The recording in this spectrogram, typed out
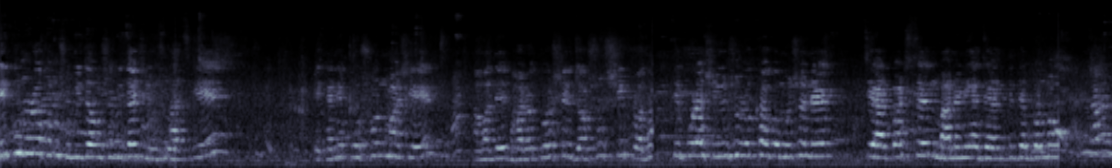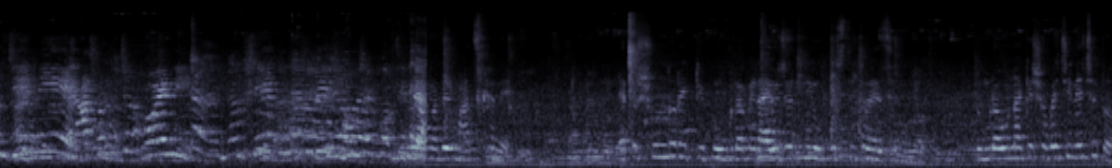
যে কোনো রকম সুবিধা অসুবিধায় শিশু আজকে এখানে পোষণ মাসে আমাদের ভারতবর্ষের যশস্বী প্রধান ত্রিপুরা শিশু সুরক্ষা কমিশনের চেয়ারপারসন মাননীয় জয়ন্তী দেববর্মা। আমাদের মাঝখানে এত সুন্দর একটি প্রোগ্রামের আয়োজন নিয়ে উপস্থিত হয়েছে তোমরা ওনাকে সবাই চিনেছো তো?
